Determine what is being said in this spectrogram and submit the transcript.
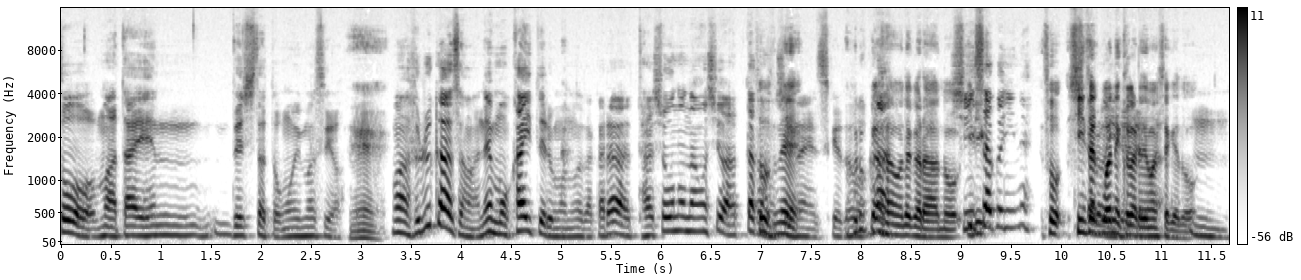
とまあ大変でしたと思いますよ。ねまあ古川さんはねもう書いてるものだから多少の直しはあったかもしれないですけど古川さんはだからあのまあ新作にねそう新作はね書かれてましたけど、うん。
